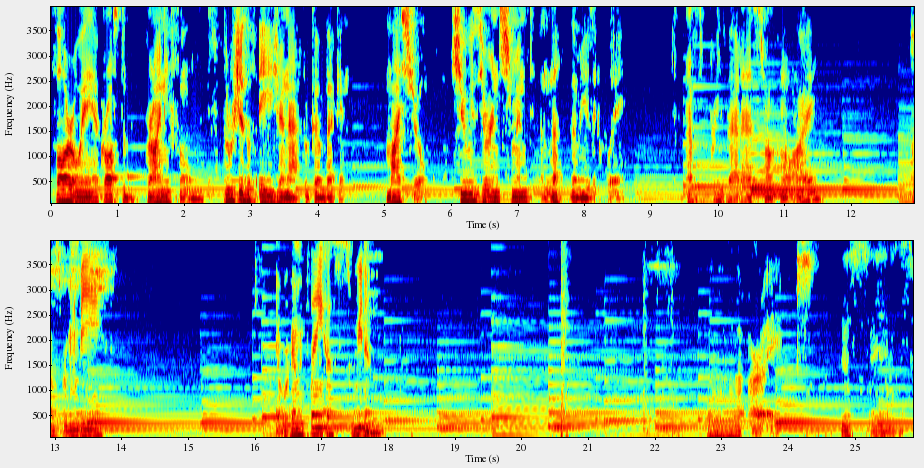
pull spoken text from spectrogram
Far away, across the briny foam, the riches of Asia and Africa beckon. Maestro, choose your instrument and let the music play. That's pretty badass, not gonna lie. Uh, so we're gonna be... Yeah, we're gonna be playing as Sweden. Uh, alright. This is...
